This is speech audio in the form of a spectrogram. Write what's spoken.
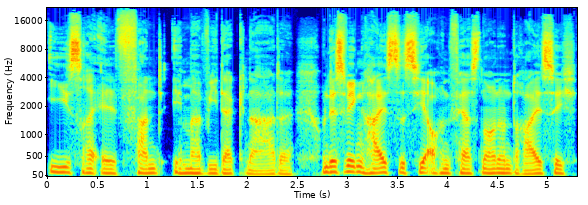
Israel fand immer wieder Gnade. Und deswegen heißt es hier auch in Vers 39,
